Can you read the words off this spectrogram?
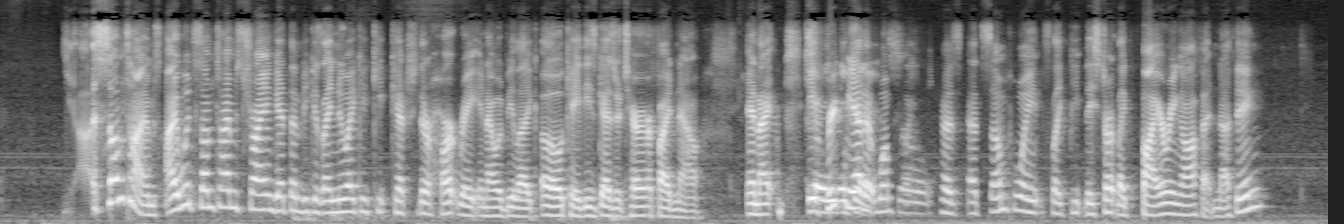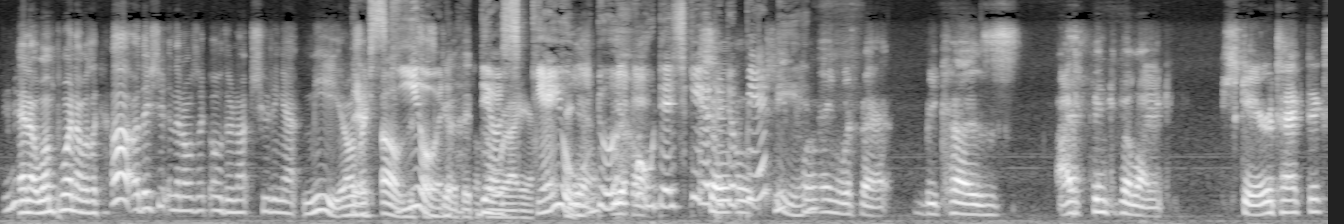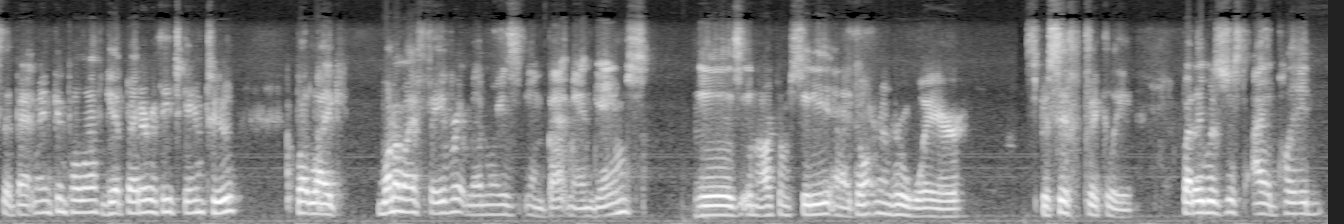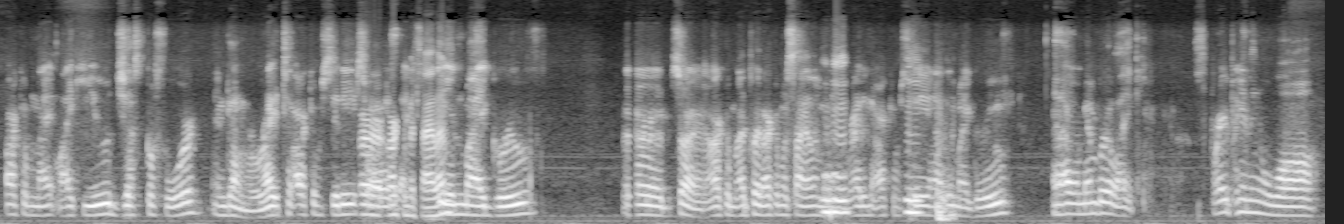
Sometimes I would sometimes try and get them because I knew I could keep, catch their heart rate and I would be like, oh, okay, these guys are terrified now, and I it So, freaked me out at one so- point because at some points like they start like firing off at nothing. Mhm. And at one point, I was like, "Oh, are they shooting?" And then I was like, "Oh, they're not shooting at me." And I was They're like, "Oh, this is scared. good. They don't they're where I am." scared. Yeah, yeah. Oh, they're scared so of the keep Batman. playing with that because I think the like scare tactics that Batman can pull off get better with each game too. But like one of my favorite memories in Batman games is in Arkham City, and I don't remember where specifically. But it was just I had played Arkham Knight like you just before and gone right to Arkham City, so Or I was Arkham like, Asylum? in my groove. Or sorry, Arkham. I played Arkham Asylum Mhm. right in Arkham City, and I was in my groove. And I remember like spray painting a wall,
